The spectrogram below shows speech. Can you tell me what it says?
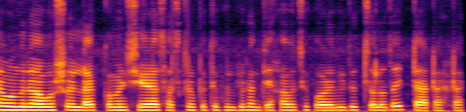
তা বন্ধুরা, অবশ্যই লাইক কমেন্ট শেয়ার আর সাবস্ক্রাইব করতে ভুলবেন না। দেখা হচ্ছে পরের ভিডিও চলো যাই টাটা।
